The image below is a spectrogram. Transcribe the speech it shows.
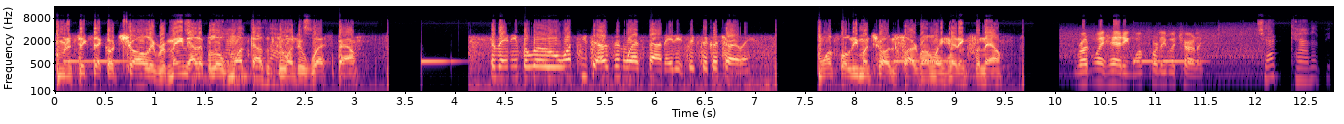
I'm going to 6 Echo Charlie, remain out of below 1,200 westbound. Remaining below 12,000 westbound, 86 Echo Charlie. 14 Lima Charlie, 5 runway heading for now. Runway heading, 14 Lima Charlie. Check canopy.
